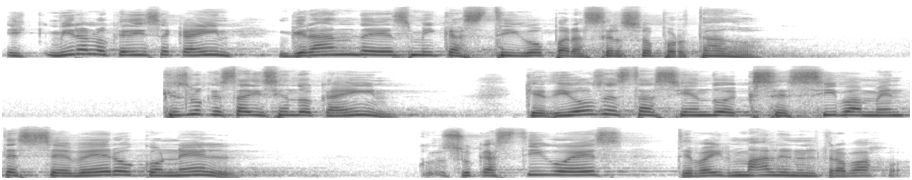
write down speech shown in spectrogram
y mira lo que dice Caín, grande es mi castigo para ser soportado. ¿Qué es lo que está diciendo Caín? Que Dios está siendo excesivamente severo con él. Su castigo es, te va a ir mal en el trabajo.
